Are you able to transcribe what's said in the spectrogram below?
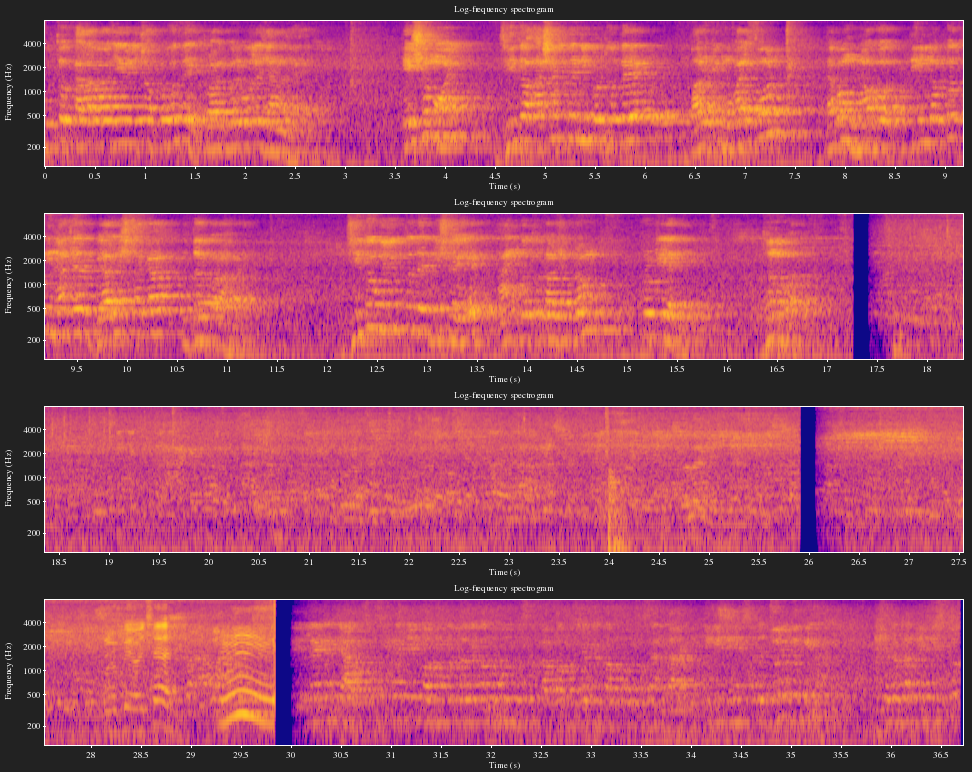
উক্ত কালাবাজারি চক্র হতে ক্রয় করে বলে জানা যায়। এই সময় ধৃত আসামিদের নিকট হতে বারোটি মোবাইল ফোন এবং নগদ তিন লক্ষ তিন হাজার বিয়াল্লিশ টাকা উদ্ধার করা হয়। ধৃত অভিযুক্তদের বিষয়ে আইনগত কার্যক্রম প্রক্রিয়াধীন। ধন্যবাদ। মুরব্বী হয়েছে?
